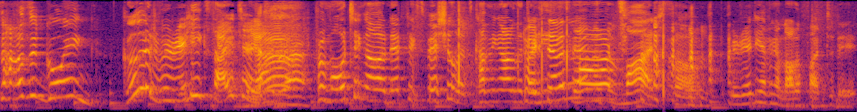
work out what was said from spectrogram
So how's it going? Good. We're really excited. Yeah. Promoting our Netflix special that's coming out on the 27th 27th of March. So we're really having a lot of fun today.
